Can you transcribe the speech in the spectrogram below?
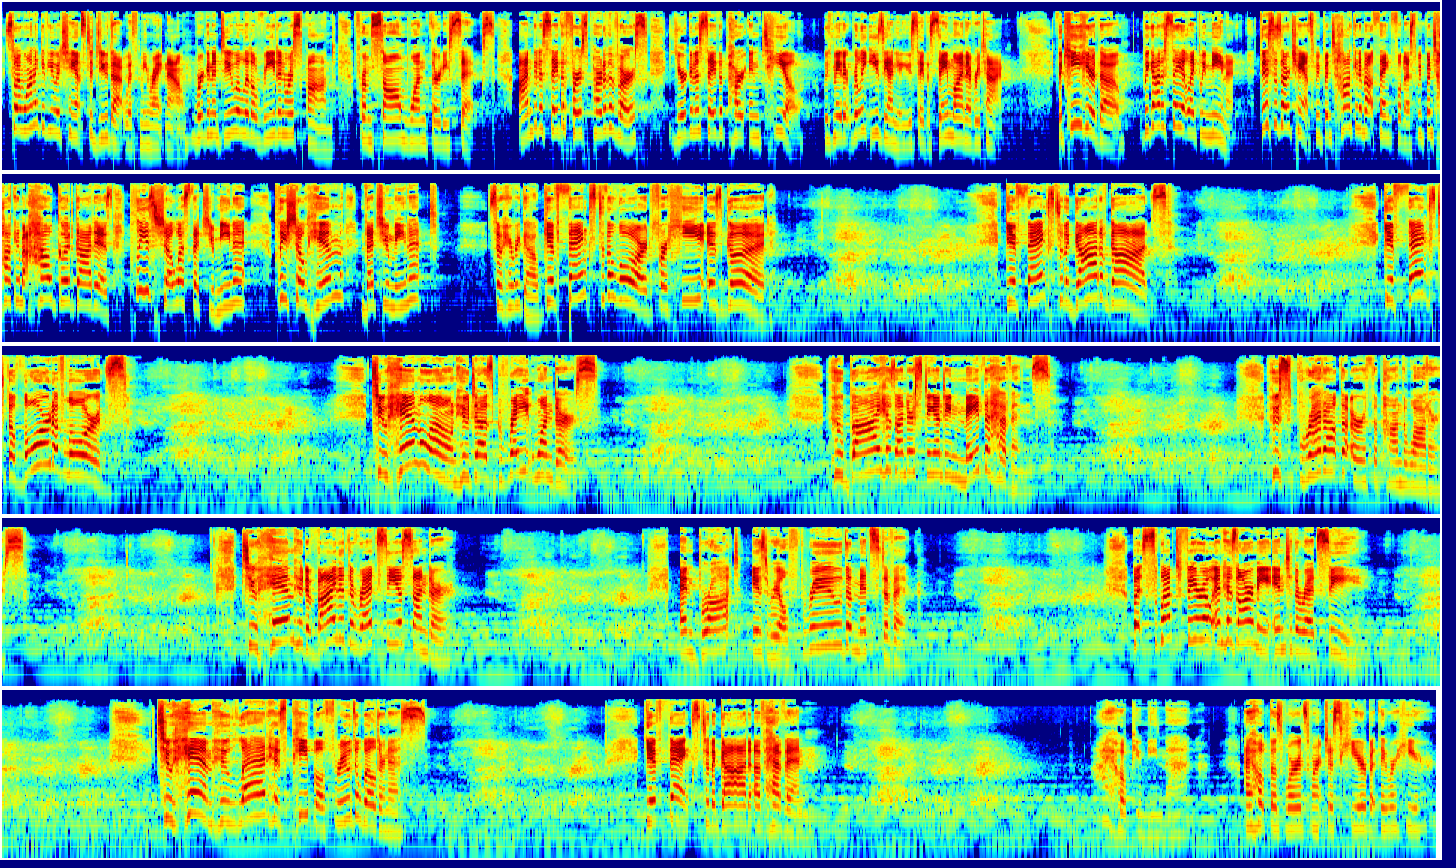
So I want to give you a chance to do that with me right now. We're going to do a little read and respond from Psalm 136. I'm going to say the first part of the verse, you're going to say the part in teal. We've made it really easy on you. You say the same line every time. The key here, though, we got to say it like we mean it. This is our chance. We've been talking about thankfulness. We've been talking about how good God is. Please show us that you mean it. Please show Him that you mean it. So here we go. Give thanks to the Lord, for He is good. Give thanks to the God of gods. Give thanks to the Lord of lords. To Him alone who does great wonders who by his understanding made the heavens, who spread out the earth upon the waters. To him who divided the Red Sea asunder and brought Israel through the midst of it. But swept Pharaoh and his army into the Red Sea. To him who led his people through the wilderness. Give thanks to the God of heaven. I hope you mean that. I hope those words weren't just here, but they were here.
